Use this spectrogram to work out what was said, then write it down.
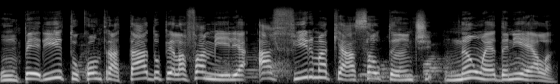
Um perito contratado pela família afirma que a assaltante não é Daniela.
